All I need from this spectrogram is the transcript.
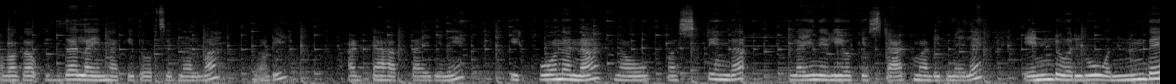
ಆವಾಗ ಉದ್ದ ಲೈನ್ ಹಾಕಿ ತೋರಿಸಿದ್ನಲ್ವ? ನೋಡಿ, ಅಡ್ಡ ಹಾಕ್ತಾ ಇದ್ದೀನಿ. ಈ ಕೋನನ್ನು ನಾವು ಫಸ್ಟಿಂದ ಲೈನ್ ಎಳಿಯೋಕ್ಕೆ ಸ್ಟಾರ್ಟ್ ಮಾಡಿದ ಮೇಲೆ ಎಂಡ್ವರೆಗೂ ಒಂದೇ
